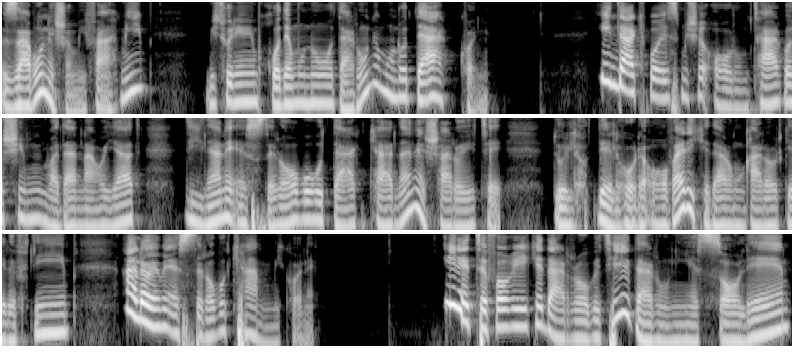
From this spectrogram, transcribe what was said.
زبونش رو می‌فهمیم می‌تونیم خودمون و درونمون رو درک کنیم. این درک باعث میشه آرومتر باشیم و در نهایت دیدن استراب و درک کردن شرایط دلهور آوری که در اون قرار گرفتیم علائم استراب رو کم می‌کنه. این اتفاقیه که در رابطه درونی سالم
